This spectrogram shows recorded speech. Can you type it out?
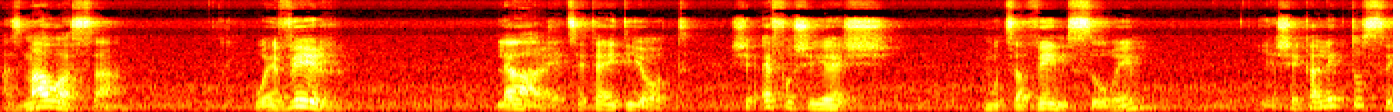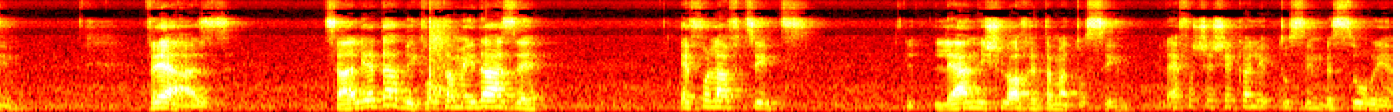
אז מה הוא עשה? הוא העביר לארץ את הידיעות שאיפה שיש מוצבים סורים, יש אקליפטוסים. ואז צה"ל ידע בעקבות המידע הזה איפה להפציץ, לאן לשלוח את המטוסים, לאיפה שיש אקליפטוסים בסוריה.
